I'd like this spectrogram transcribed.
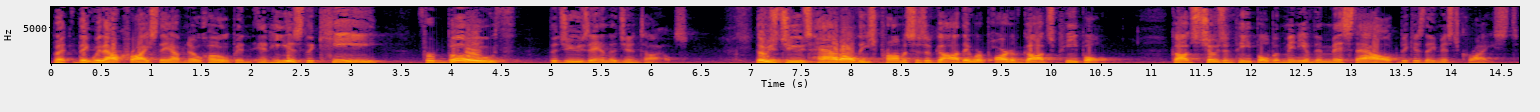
But they, without Christ, they have no hope. And, and he is the key for both the Jews and the Gentiles. Those Jews had all these promises of God, they were part of God's people. God's chosen people, but many of them missed out because they missed Christ.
